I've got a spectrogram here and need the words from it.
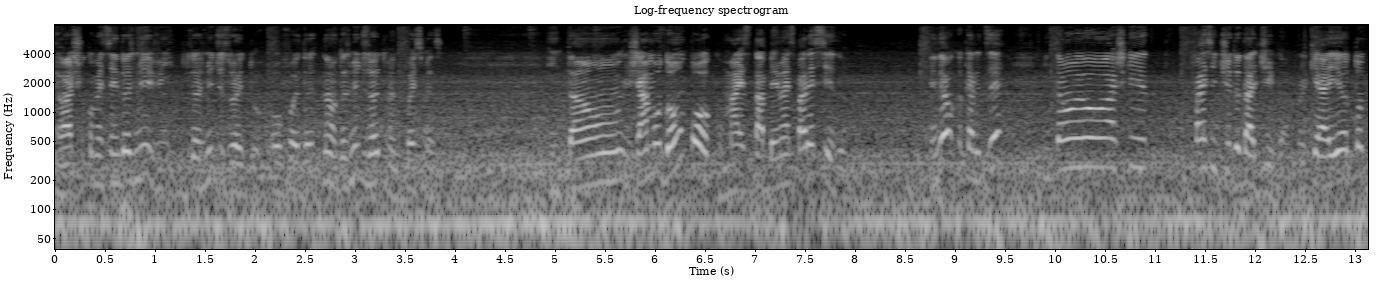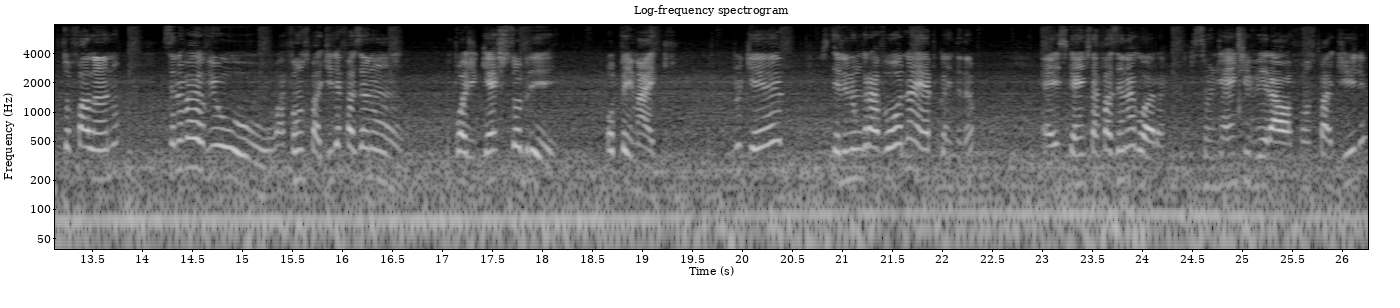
Eu acho que eu comecei em 2020, 2018. Ou foi. Não, 2018 mesmo, foi isso mesmo. Então já mudou um pouco, mas tá bem mais parecido. Entendeu o que eu quero dizer? Então eu acho que faz sentido dar dica. Porque aí eu tô, tô falando. Você não vai ouvir o Afonso Padilha fazendo um, um podcast sobre Open Mic. Porque ele não gravou na época, entendeu? É isso que a gente está fazendo agora. Que se um dia a gente virar o Afonso Padilha,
